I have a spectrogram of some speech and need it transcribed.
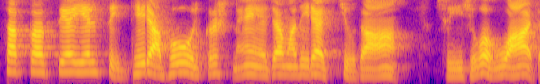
സക്തസ്യ യൽ സിദ്ധിരഭൂൽകൃഷ്ണേ ച മതിരച്യുത. ശ്രീശുക ഉവാച.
